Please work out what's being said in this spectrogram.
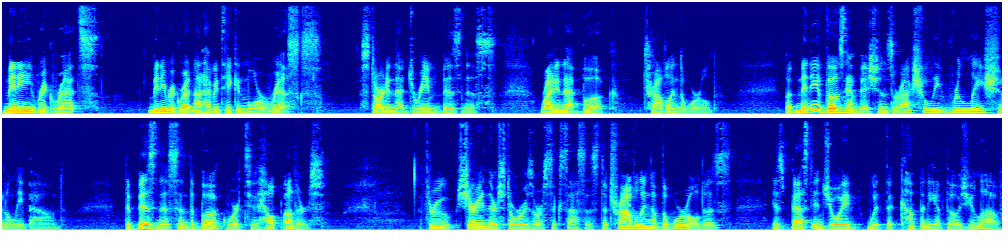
many regrets many regret not having taken more risks starting that dream business, writing that book, traveling the world. But many of those ambitions are actually relationally bound. The business and the book were to help others through sharing their stories or successes. The traveling of the world is, is best enjoyed with the company of those you love.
